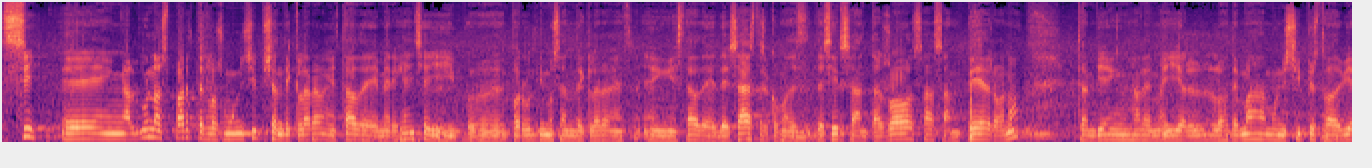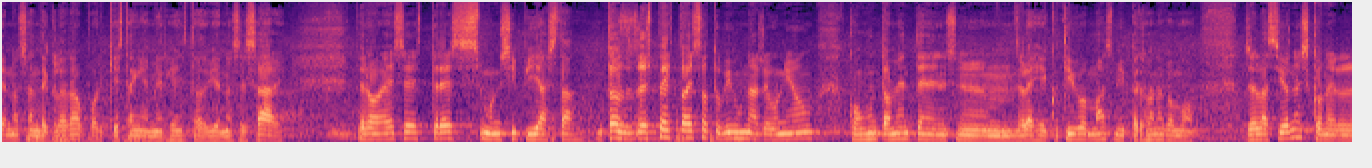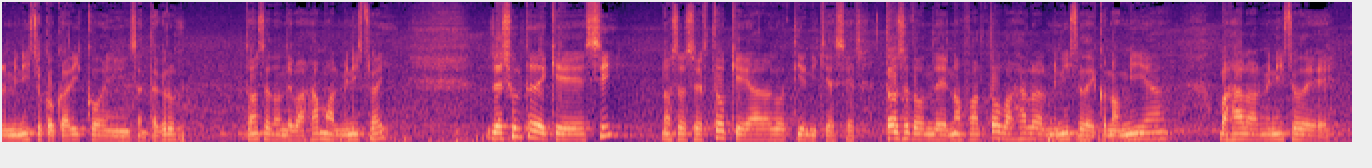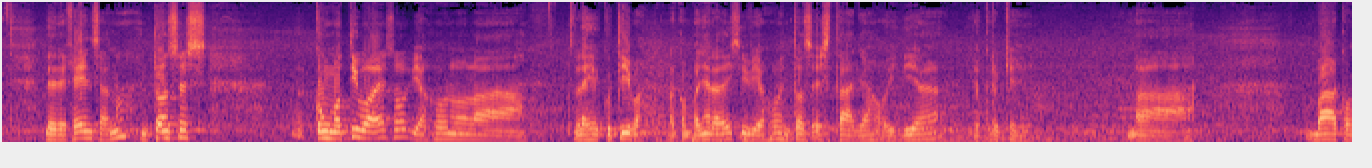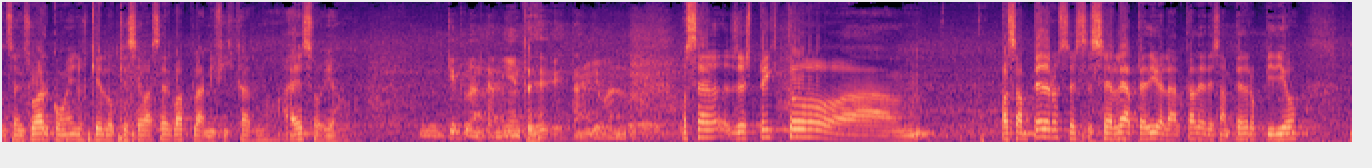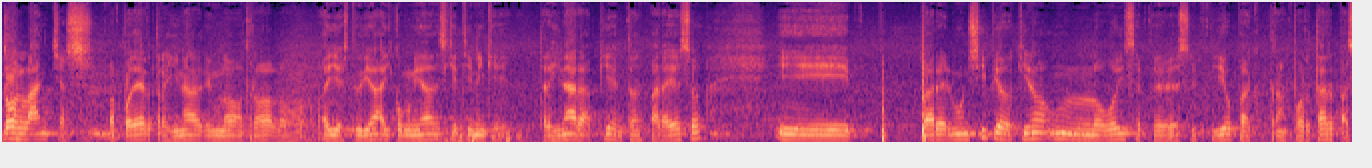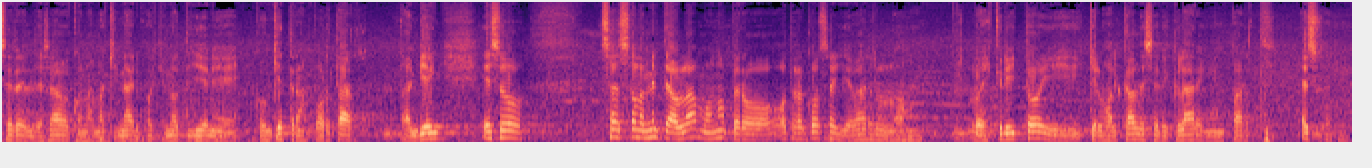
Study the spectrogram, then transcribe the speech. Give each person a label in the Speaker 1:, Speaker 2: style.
Speaker 1: Sí, en algunas partes los municipios se han declarado en estado de emergencia y por, último se han declarado en, estado de desastre, como decir Santa Rosa, San Pedro, ¿no? También y los demás municipios todavía no se han declarado porque están en emergencia, todavía no se sabe. Pero esos tres municipios ya están. Entonces, respecto a eso, tuvimos una reunión conjuntamente en el Ejecutivo, más mi persona como relaciones con el ministro Cocarico en Santa Cruz. Entonces, donde bajamos al ministro ahí, resulta de que sí, nos aceptó que algo tiene que hacer. Entonces, donde nos faltó bajarlo al ministro de Economía, bajarlo al ministro de, Defensa, ¿no? Entonces, con motivo a eso, viajó la, ejecutiva, la compañera Daisy viajó, entonces está allá hoy día, yo creo que va, va a consensuar con ellos qué es lo que se va a hacer, va a planificar, ¿no? A eso viajó.
Speaker 2: ¿Qué planteamientos están llevando?
Speaker 1: O sea, respecto a, para San Pedro, se, le ha pedido, el alcalde de San Pedro pidió dos lanchas para poder trajinar de un lado a otro lado. Hay estudiar, hay comunidades que tienen que trajinar a pie, entonces para eso. Y para el municipio de Aquino, un lobo se, se pidió para transportar, para hacer el desagüe con la maquinaria, porque no tiene con qué transportar. También eso solamente hablamos, ¿no? Pero otra cosa es llevar lo, escrito y que los alcaldes se declaren en parte. Eso sería.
